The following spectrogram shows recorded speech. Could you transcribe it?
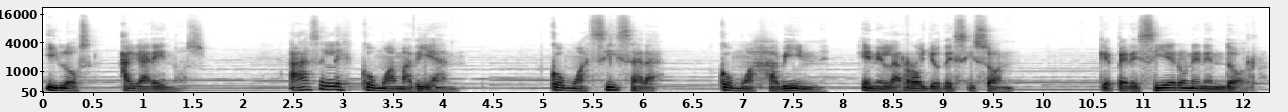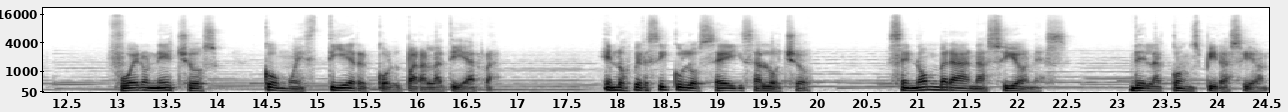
y los agarenos. Hazles como a Madián como a Císara, como a Javín en el arroyo de Sison, que perecieron en Endor, fueron hechos como estiércol para la tierra. En los versículos 6 al 8 se nombra a naciones de la conspiración.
